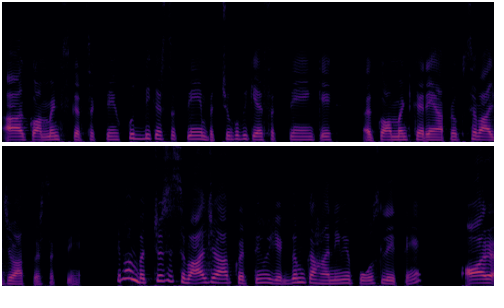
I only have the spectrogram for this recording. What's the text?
कमेंट्स कर सकते हैं, खुद भी कर सकते हैं, बच्चों को भी कह सकते हैं कि कमेंट करें, आप लोग सवाल जवाब कर सकते हैं। जब हम बच्चों से सवाल जवाब करते हैं और एकदम कहानी में पोस्ट लेते हैं और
